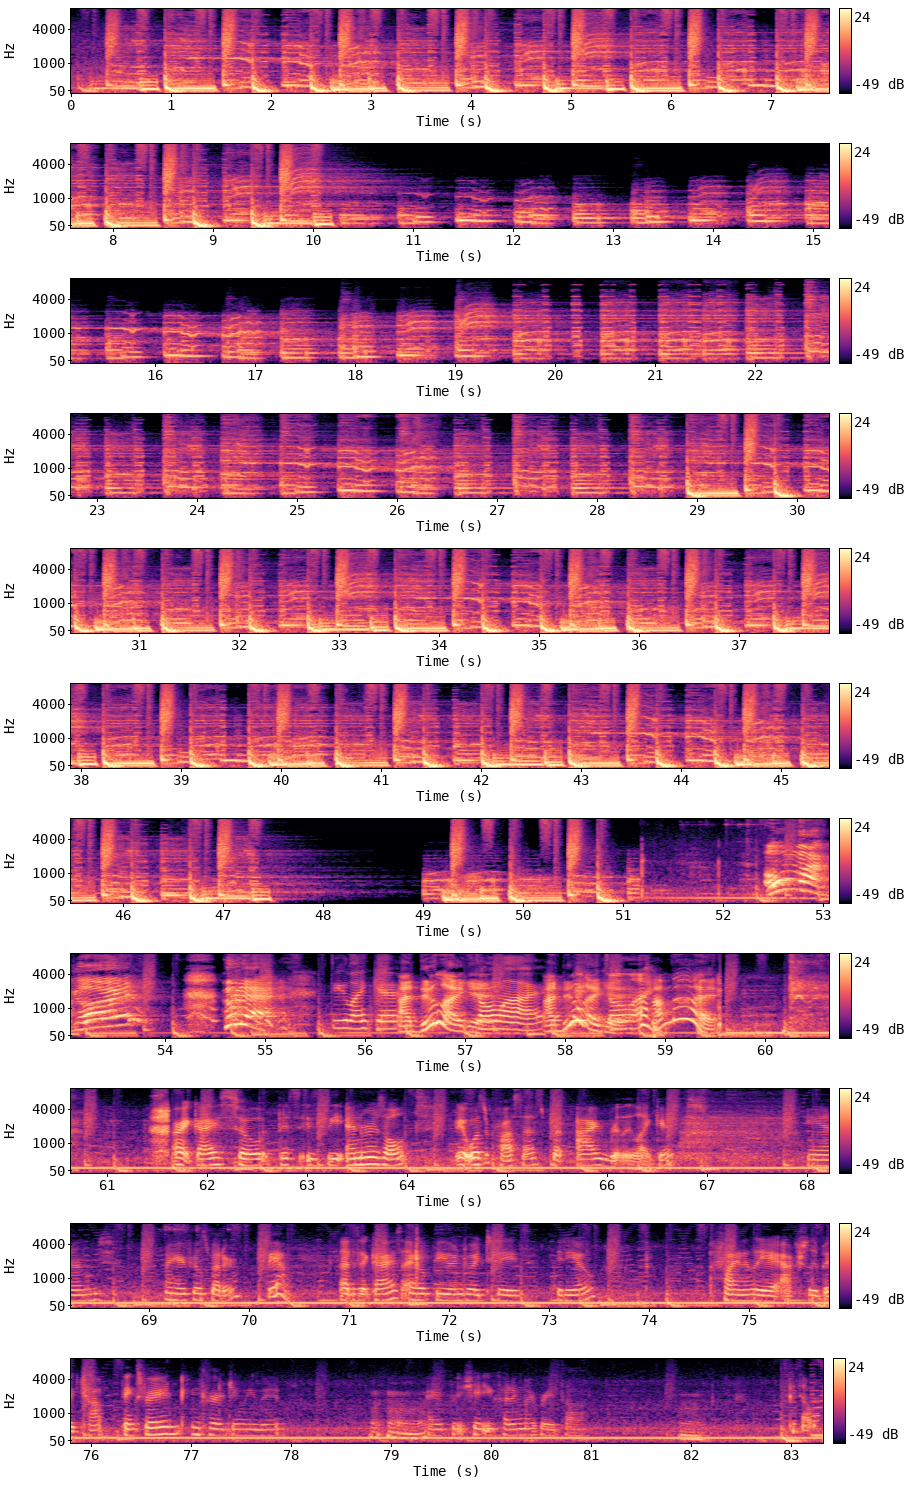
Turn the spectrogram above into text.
My god! Who that? Do you like it? I do like it. Don't lie. I do like Don't it. lie. I'm not. Alright guys, so this is the end result. It was a process, but I really like it. And my hair feels better. But yeah, that is it guys. I hope you enjoyed today's video. Finally, I actually big chop. Thanks for encouraging me, babe. I appreciate you cutting my braids off. Mm. Peace out.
